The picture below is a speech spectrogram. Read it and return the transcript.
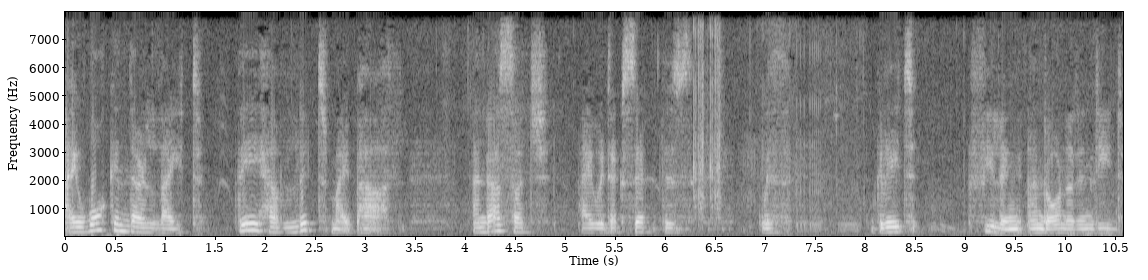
I walk in their light. They have lit my path. And as such, I would accept this with great feeling and honour indeed.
